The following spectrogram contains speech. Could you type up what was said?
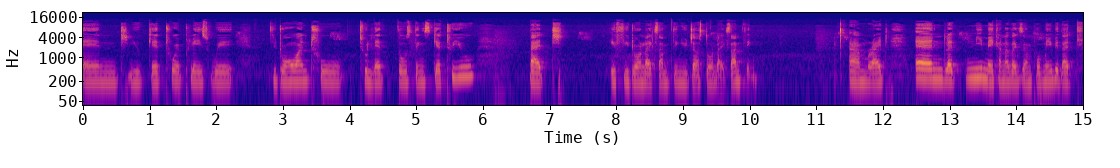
and you get to a place where you don't want to to let those things get to you but if you don't like something you just don't like something. Um right? And let me make another example. Maybe that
